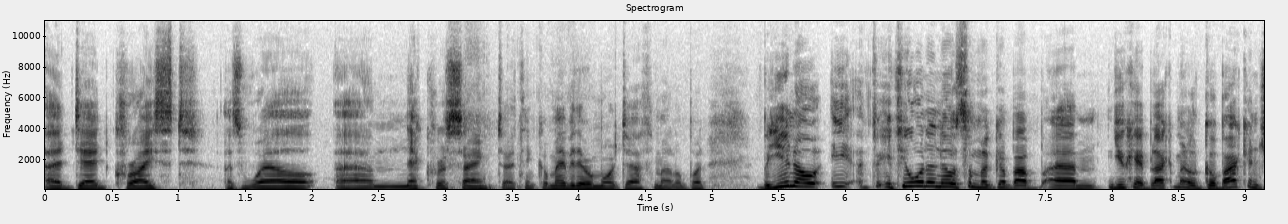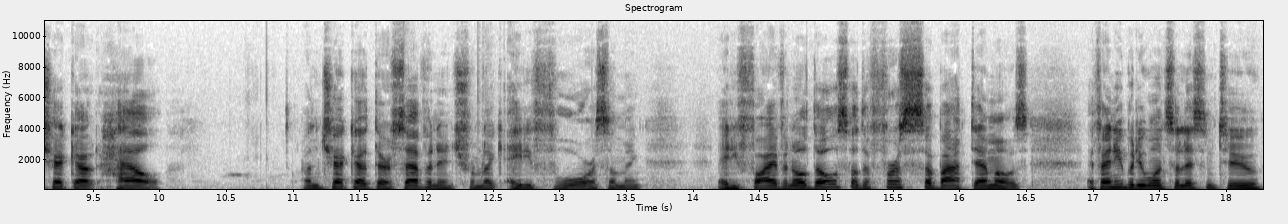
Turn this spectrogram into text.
Uh, Dead Christ as well, um, Necrosanct, I think, or maybe they were more death metal. But, but you know, if, if you want to know something about um, UK black metal, go back and check out Hell, and check out their seven inch from like '84 or something, '85, and also the first Sabbat demos. If anybody wants to listen to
